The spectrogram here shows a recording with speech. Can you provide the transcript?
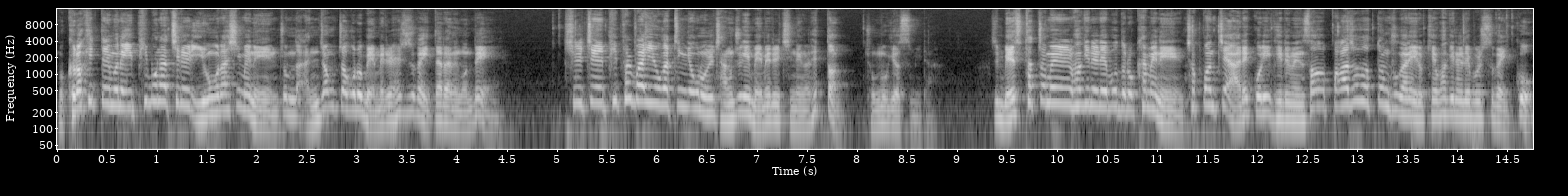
뭐 그렇기 때문에 이 피보나치를 이용을 하시면은 좀 더 안정적으로 매매를 할 수가 있다라는 건데 실제 피플바이오 같은 경우는 오늘 장중에 매매를 진행을 했던 종목이었습니다. 지금 매수 타점을 확인을 해보도록 하면은 첫 번째 아래 꼬리 그리면서 빠져졌던 구간에 이렇게 확인을 해볼 수가 있고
